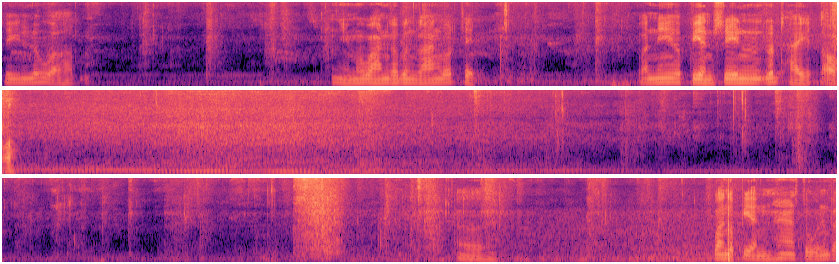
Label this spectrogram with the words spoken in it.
ซีนรั่วครับ นี่เมื่อวานก็เพิ่งล้างรถเสร็จ วันนี้ก็เปลี่ยนซีนรถไถต่อ เออวันก็เปลี่ยนห้าศูนย์ไป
